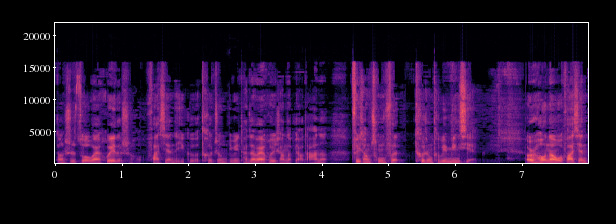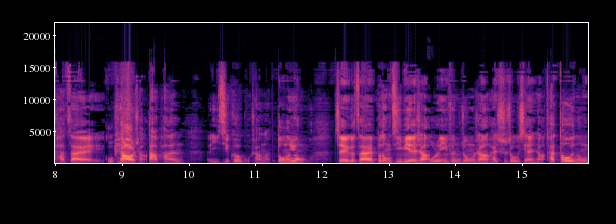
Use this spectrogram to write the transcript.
当时做外汇的时候发现的一个特征，因为它在外汇上的表达呢非常充分，特征特别明显。而后呢，我发现它在股票上、大盘以及个股上呢都能用。这个在不同级别上，无论一分钟上还是周线上，它都能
